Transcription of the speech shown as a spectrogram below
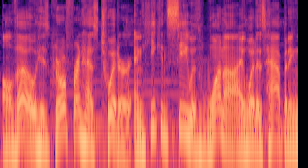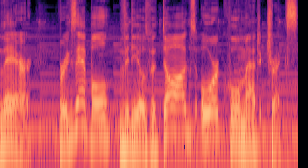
Although his girlfriend has Twitter and he can see with one eye what is happening there, for example, videos with dogs or cool magic tricks.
